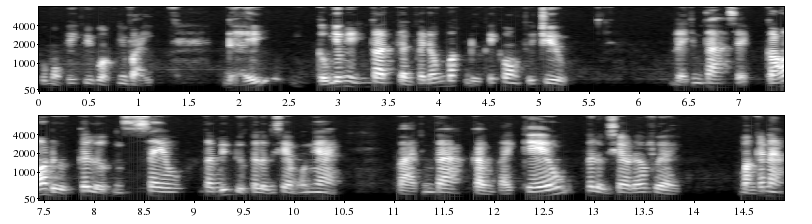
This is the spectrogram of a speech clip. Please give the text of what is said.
của một cái keyword như vậy để cũng giống như chúng ta cần phải đóng bắt được cái con thủy triều để chúng ta sẽ có được cái lượng sale chúng ta biết được cái lượng sale mỗi ngày. Và chúng ta cần phải kéo cái lượng sale đó về bằng cách nào?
